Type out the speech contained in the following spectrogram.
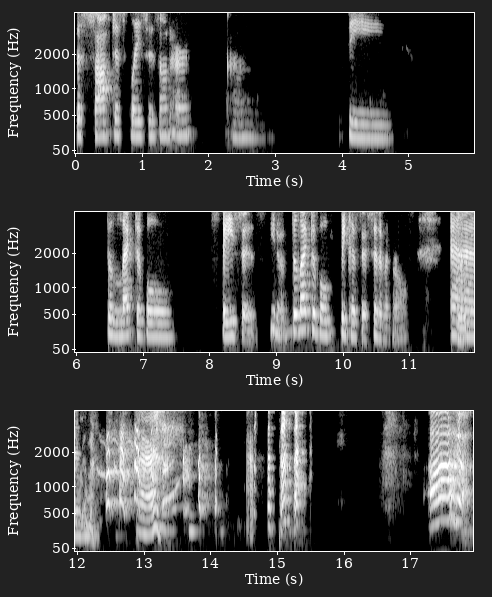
the softest places on earth, um, the delectable spaces, you know, delectable because they're cinnamon rolls. And uh,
